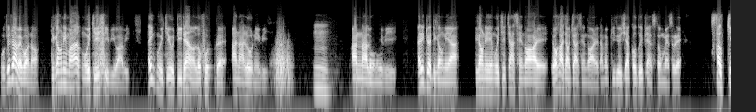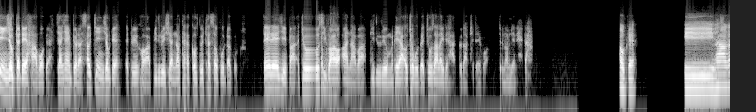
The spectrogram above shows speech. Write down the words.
ဟိုပြပြမယ်ပေါ့နော် ဒီကောင်တွေမှာငွေကြေးရှိပြီးသွားပြီအဲ့ငွေကြေးကိုတည်တံ့အောင်လုပ်ဖို့အတွက်အာနာလိုနေပြီอืมအာနာလိုနေပြီအဲ့ဒီအတွက်ဒီကောင်တွေကဒီကောင်တွေငွေကြေးကျဆင်းသွားတယ်ယောဂကြောင့်ကျဆင်းသွားတယ်ဒါပေမဲ့ပြည်သူတွေကကုတ်သွေးပြန်စုံမယ်ဆိုတော့စောက်ကျင့်ရုပ်တက်တဲ့ဟာပေါ့ဗျာရိုင်းရိုင်းပြောတာစောက်ကျင့်ရုပ်တဲ့အတွေးခေါ်တာပြည်သူတွေကနောက်ထပ်ကုတ်သွေးထပ်ဆုပ်ဖို့အတွက်ကိုတဲတဲကြီးပါအကျိုးစီးပွားရောအာဏာပါပြည်သူတွေကိုမတရားအုပ်ချုပ်ဖို့အတွက်စ조사လိုက်တဲ့ဟာပြောတာဖြစ်တယ်ပေါ့ကျွန်တော်မြင်နေတာဟုတ်ကဲ့ဒီဟာက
